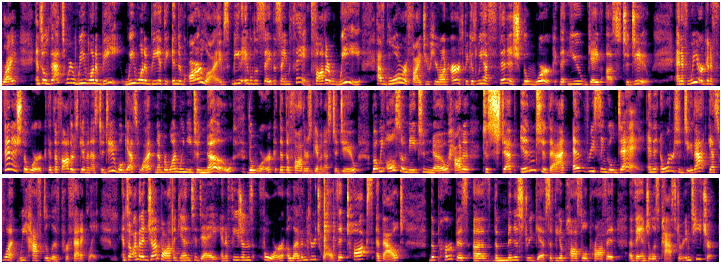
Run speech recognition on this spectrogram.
right? And so that's where we want to be. We want to be at the end of our lives being able to say the same thing. Father, we have glorified you here on earth because we have finished the work that you gave us to do. And if we are going to finish the work that the Father's given us to do, well, guess what? Number one, we need to know the work that the Father's given us to do, but we also need to know how to, to step into that every single day. And in order to do that, guess what? We have to live prophetically. And so I'm going to jump off again today in Ephesians 4, 11 through 12 that talks about the purpose of the ministry gifts of the apostle, prophet, evangelist, pastor, and teacher.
